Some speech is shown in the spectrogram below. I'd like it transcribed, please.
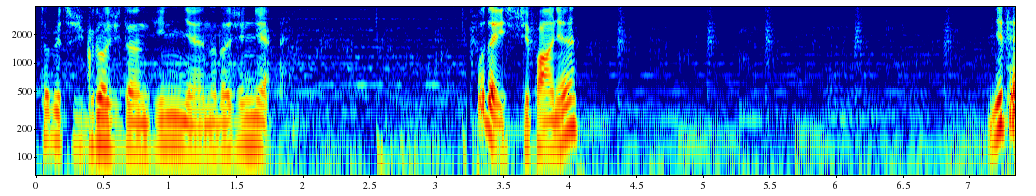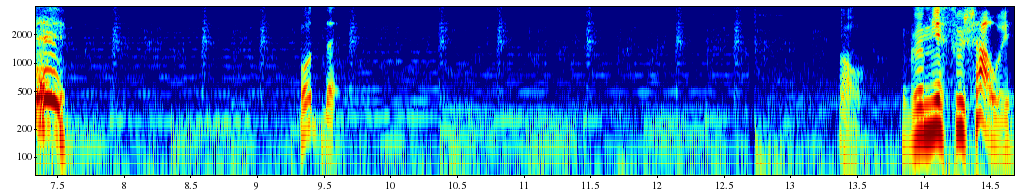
Czy tobie coś grozi, Tarantin? Nie, na razie nie. Podejdźcie, panie. Nie ty! What the... O, jakby mnie słyszały.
